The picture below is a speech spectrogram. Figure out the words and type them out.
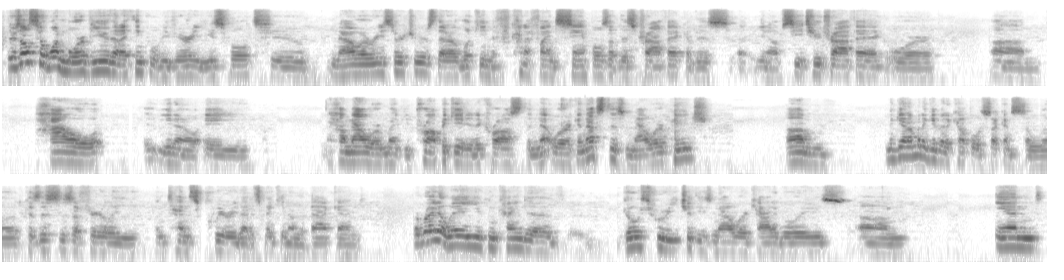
there's also one more view that I think will be very useful to malware researchers that are looking to kind of find samples of this traffic, of this, uh, you know, C2 traffic, or um, how, you know, a how malware might be propagated across the network, and that's this malware page. Um, and again, I'm going to give it a couple of seconds to load because this is a fairly intense query that it's making on the back end. But right away, you can kind of go through each of these malware categories um, and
